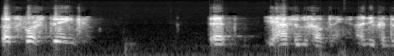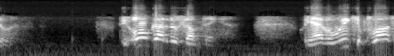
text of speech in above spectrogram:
let's first think that you have to do something, and you can do it. We all got to do something. We have a week and plus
